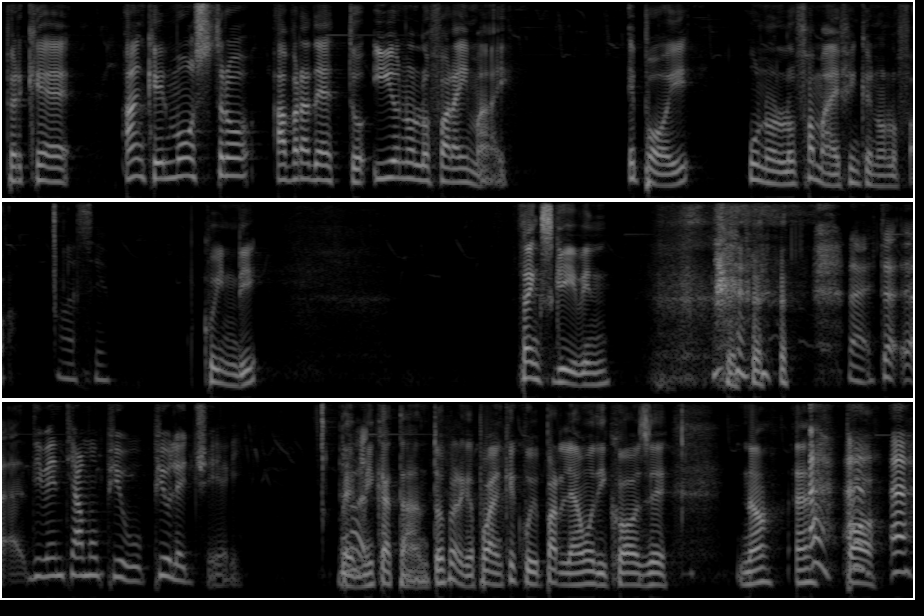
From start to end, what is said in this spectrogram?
perché anche il mostro avrà detto io non lo farai mai. E poi uno non lo fa mai finché non lo fa. Eh sì. Quindi, Thanksgiving, Dai, t- eh, diventiamo più, più leggeri. beh, Però- mica tanto, perché poi anche qui parliamo di cose, no? Eh, Eh, po'. eh, eh,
